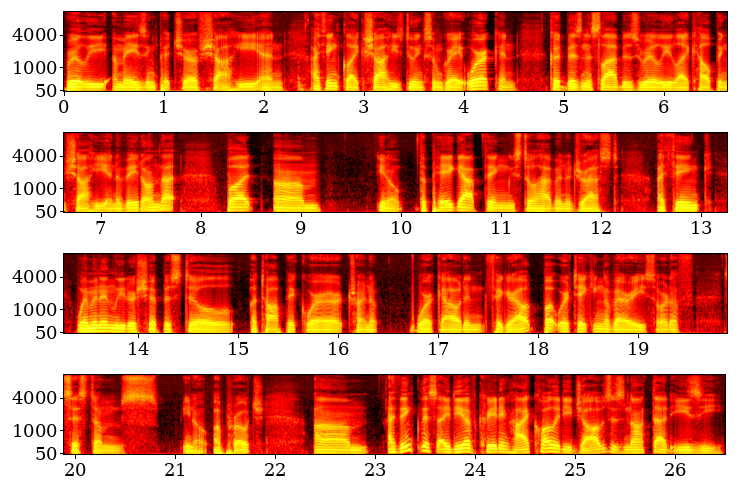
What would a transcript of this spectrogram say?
really amazing picture of Shahi, and I think like Shahi's doing some great work, and Good Business Lab is really like helping Shahi innovate on that. But um, you know, the pay gap thing we still haven't addressed. I think women in leadership is still a topic we're trying to work out and figure out, but we're taking a very sort of systems, you know, approach. Um, I think this idea of creating high quality jobs is not that easy,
